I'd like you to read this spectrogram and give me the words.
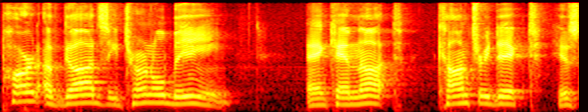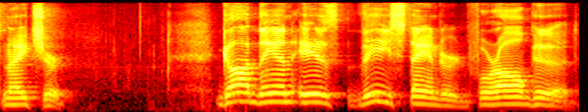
part of God's eternal being and cannot contradict his nature. God then is the standard for all good.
